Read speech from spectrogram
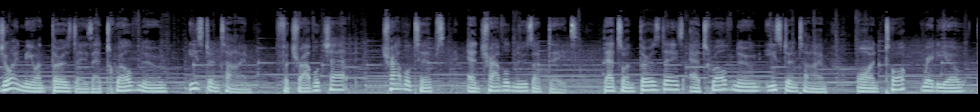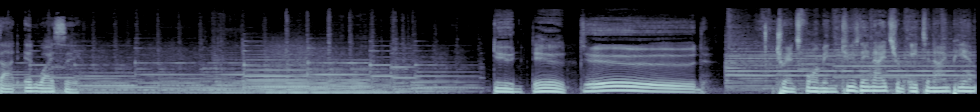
Join me on Thursdays at 12 noon Eastern Time for travel chat, travel tips, and travel news updates. That's on Thursdays at 12 noon Eastern Time on talkradio.nyc. Dude, Dude. Dude. Transforming Tuesday nights from 8 to 9 p.m.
